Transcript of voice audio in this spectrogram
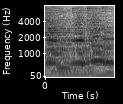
Música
